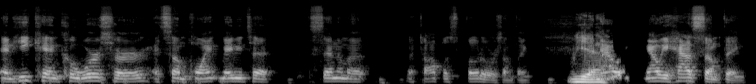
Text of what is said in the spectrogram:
and he can coerce her at some point, maybe to send him a, a topless photo or something. Yeah. now, now he has something.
